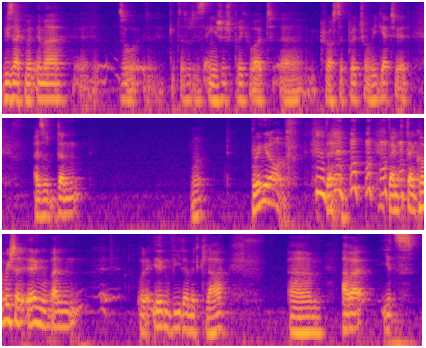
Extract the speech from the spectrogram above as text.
wie sagt man immer, äh, so gibt es so dieses englische Sprichwort, uh, cross the bridge when we get to it. Also dann, ne, bring it on. dann, dann, dann komme ich schon irgendwann äh, oder irgendwie damit klar. Ähm, aber jetzt,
